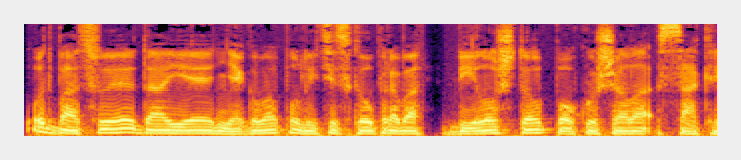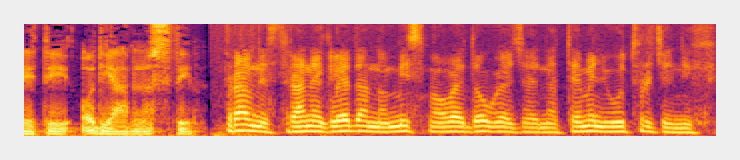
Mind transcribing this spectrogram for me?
odbacuje da je njegova policijska uprava bilo što pokušala sakriti od javnosti. Pravne strane gledano mi smo ovaj događaj na temelju utvrđenih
